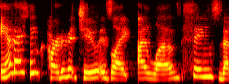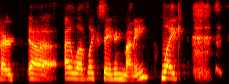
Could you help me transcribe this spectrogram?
And I think part of it too is like I love things that are, uh, I love like saving money. Like,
